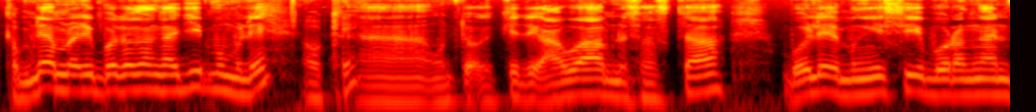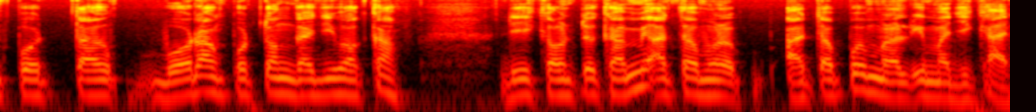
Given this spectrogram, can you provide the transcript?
kemudian melalui potongan gaji pun boleh. Okey. uh, untuk kerja awam dan swasta boleh mengisi borangan potong borang potong gaji wakaf di kaunter kami atau ataupun melalui majikan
